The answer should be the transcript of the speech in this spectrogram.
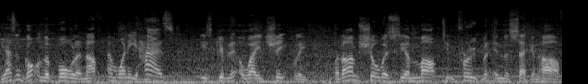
He hasn't got on the ball enough, and when he has, he's given it away cheaply. But I'm sure we'll see a marked improvement in the second half.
